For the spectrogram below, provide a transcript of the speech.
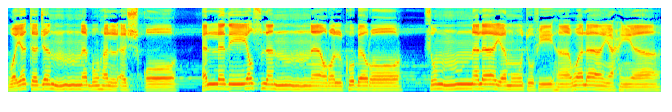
ويتجنبها الأشقى. الذي يصلى النار الكبرى ثم لا يموت فيها ولا يحيا.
